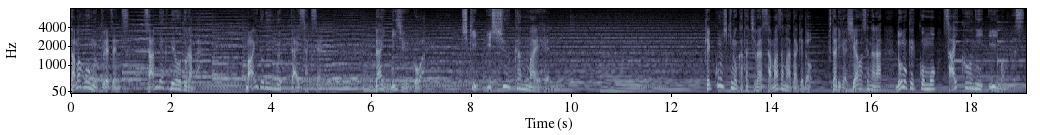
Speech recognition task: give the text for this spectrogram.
タマホームプレゼンツ300秒ドラマ。マイドリーム大作戦。第25話。式1週間前編。結婚式の形は様々だけど2人が幸せならどの結婚も最高にいいものです。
